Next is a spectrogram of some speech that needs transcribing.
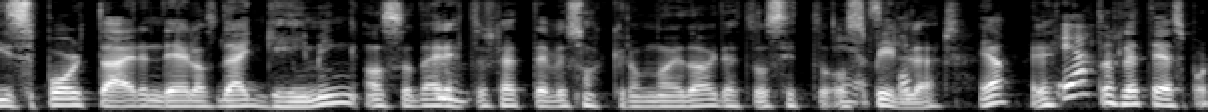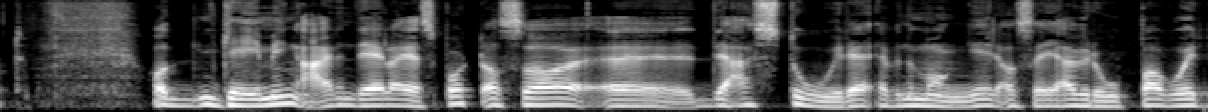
e-sport en del. Altså det er gaming. Altså det er rett og slett det vi snakker om nå i dag. Dette å sitte og spille. Ja, rett og slett e-sport. Og gaming er en del av e-sport. Altså eh, det er store evenementer altså i Europa hvor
